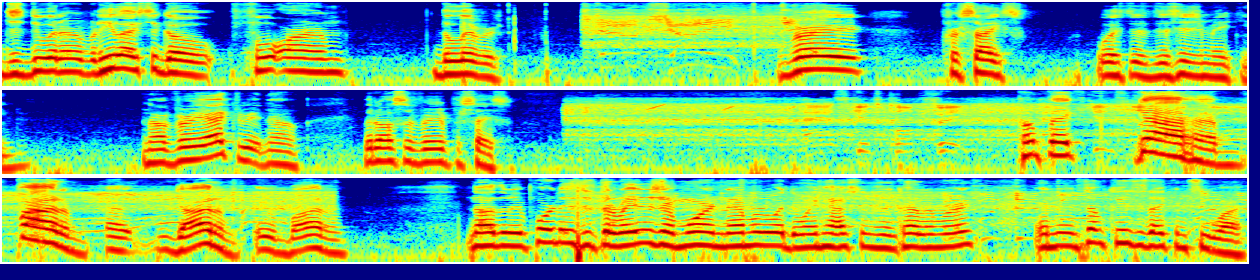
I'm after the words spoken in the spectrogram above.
just do whatever, but he likes to go full arm delivered. Very precise with his decision making. Not very accurate now, but also very precise. Haskins pump fake. Pump fake. God, bottom. Uh, got him. Ew, bottom. Now, the report is that the Raiders are more enamored with Dwayne Haskins than Kyler Murray, and in some cases, I can see why.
